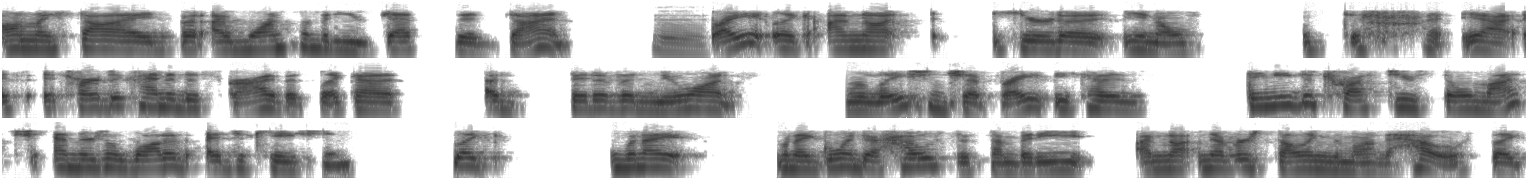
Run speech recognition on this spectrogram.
on my side, but I want somebody who gets it done, mm. right? Like I'm not here to you know yeah, it's it's hard to kind of describe. It's like a a bit of a nuanced relationship, right? Because they need to trust you so much and there's a lot of education. Like when I when I go into a house with somebody, I'm not never selling them on the house. Like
